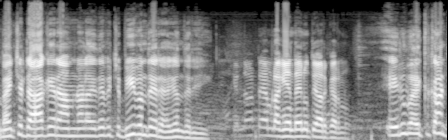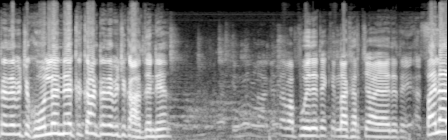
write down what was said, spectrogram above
ਬੈਂਚ ਢਾ ਕੇ ਆਰਾਮ ਨਾਲ ਇਹਦੇ ਵਿੱਚ 20 ਬੰਦੇ ਰਹਿ ਜਾਂਦੇ ਨੇ ਜੀ। ਕਿੰਨਾ ਟਾਈਮ ਲੱਗ ਜਾਂਦਾ ਇਹਨੂੰ ਤਿਆਰ ਕਰਨ ਨੂੰ? ਇਹਨੂੰ ਬਈ 1 ਘੰਟੇ ਦੇ ਵਿੱਚ ਖੋਲ ਲੈਂਦੇ 1 ਘੰਟੇ ਦੇ ਵਿੱਚ ਕੱਸ ਦਿੰਦੇ ਆ ਲਾਗਤ ਆ ਬਾਪੂ ਇਹਦੇ ਤੇ? ਕਿੰਨਾ ਖਰਚਾ ਆਇਆ ਇਹਦੇ ਤੇ? ਪਹਿਲਾਂ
